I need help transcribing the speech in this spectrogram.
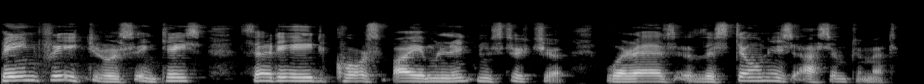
Pain-free icterus in case 38 caused by a malignant stricture, whereas the stone is asymptomatic.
